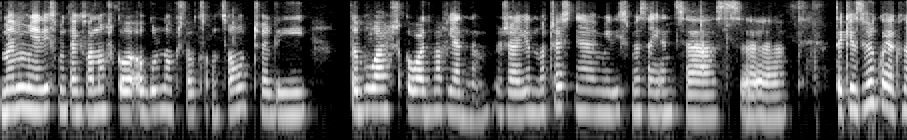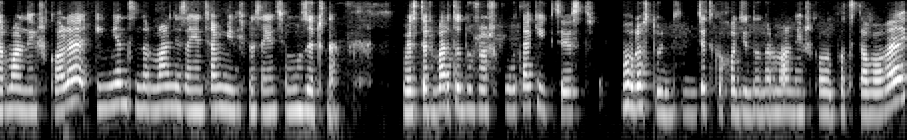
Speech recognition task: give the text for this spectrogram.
my mieliśmy tak zwaną szkołę ogólnokształcącą, czyli to była szkoła dwa w jednym, że jednocześnie mieliśmy zajęcia z, e, takie zwykłe jak w normalnej szkole i między normalnie zajęciami mieliśmy zajęcia muzyczne. Bo Jest też bardzo dużo szkół takich, gdzie jest po prostu dziecko chodzi do normalnej szkoły podstawowej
